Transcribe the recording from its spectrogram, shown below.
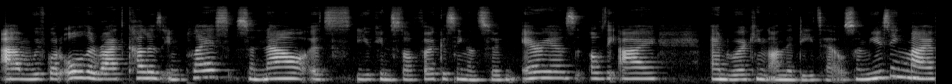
um, we've got all the right colors in place. So now it's you can start focusing on certain areas of the eye and working on the details. So I'm using my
